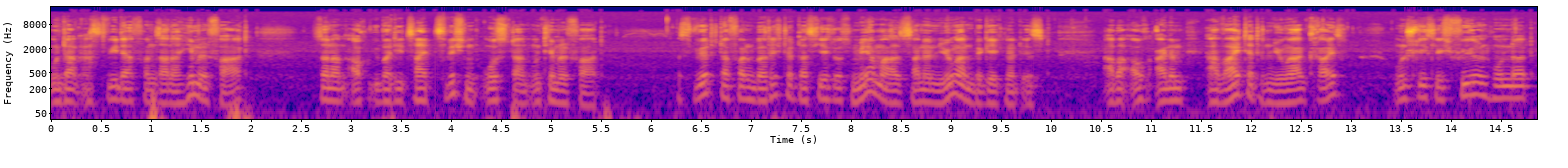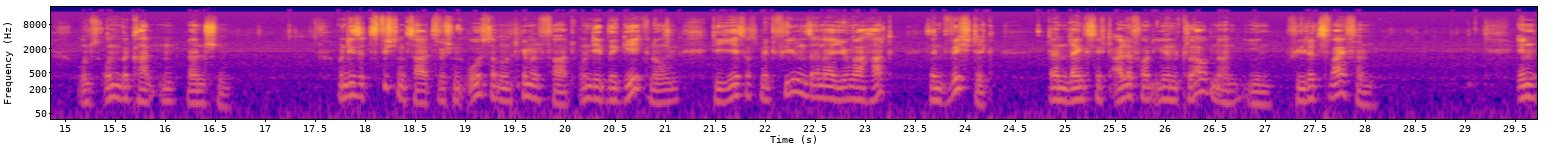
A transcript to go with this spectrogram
und dann erst wieder von seiner Himmelfahrt, sondern auch über die Zeit zwischen Ostern und Himmelfahrt. Es wird davon berichtet, dass Jesus mehrmals seinen Jüngern begegnet ist, aber auch einem erweiterten Jüngerkreis und schließlich vielen hundert uns unbekannten Menschen. Und diese Zwischenzeit zwischen Ostern und Himmelfahrt und die Begegnungen, die Jesus mit vielen seiner Jünger hat, sind wichtig, denn längst nicht alle von ihnen glauben an ihn, viele zweifeln. In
